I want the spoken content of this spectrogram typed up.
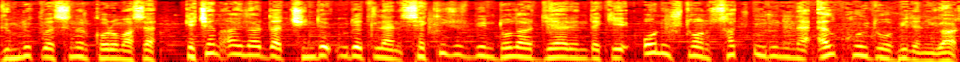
Gümrük ve Sınır Koruması geçen aylarda Çin'de üretilen 800 bin dolar değerindeki 13 ton saç ürününe el koyduğu biliniyor.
